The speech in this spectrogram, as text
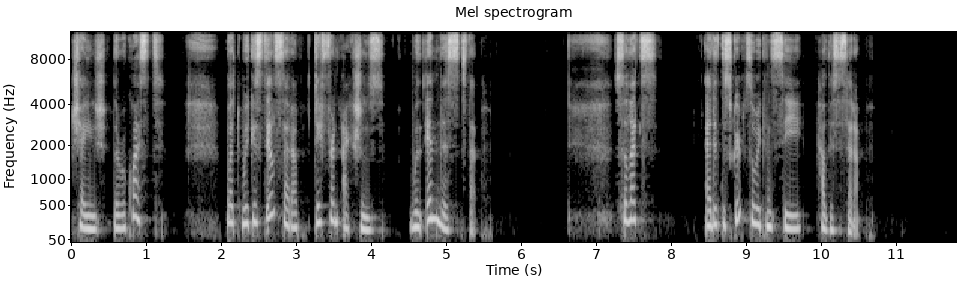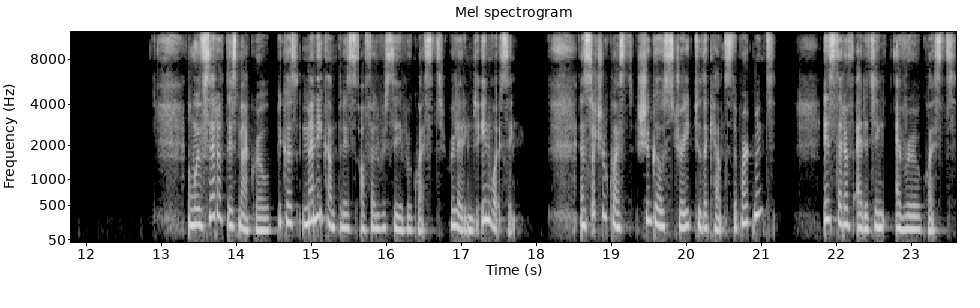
change the request but we can still set up different actions within this step. So let's edit the script so we can see how this is set up. And we've set up this macro because many companies often receive requests relating to invoicing. And such requests should go straight to the accounts department. Instead of editing every request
